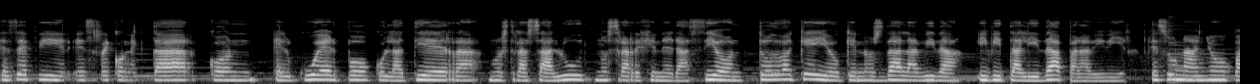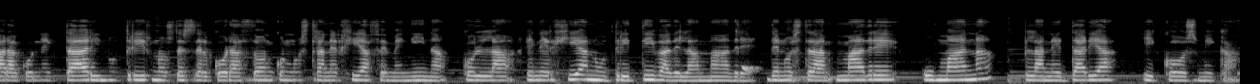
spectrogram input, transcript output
Es decir, es reconectar con el cuerpo, con la tierra, nuestra salud, nuestra regeneración, todo aquello que nos da la vida y vitalidad para vivir. Es un año para conectar y nutrirnos desde el corazón con nuestra energía femenina, con la energía nutritiva de la madre, de nuestra madre humana, planetaria y cósmica.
